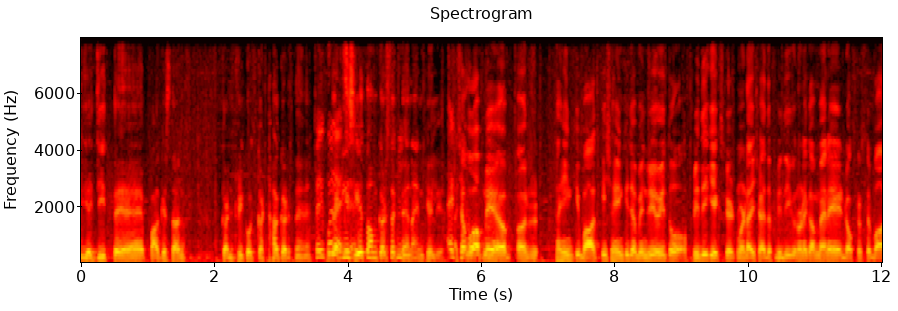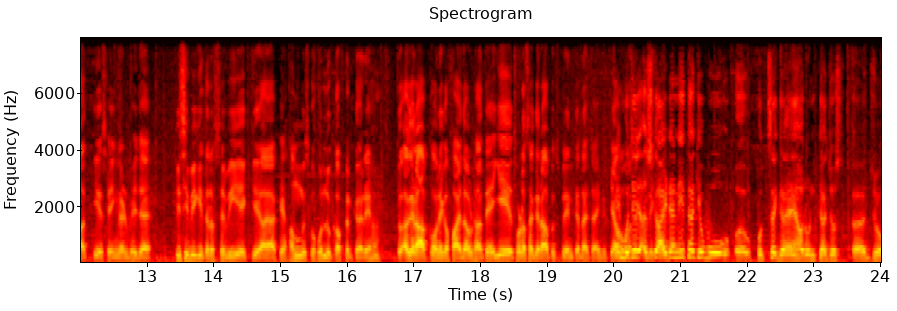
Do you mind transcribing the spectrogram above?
ये जीतते हैं पाकिस्तान कंट्री को इकट्ठा करते हैं बिल्कुल तो एटलीस्ट ये तो हम कर सकते हैं ना इनके लिए। अच्छा वो आपने शहीन की बात की शहीन की जब इंजरी हुई तो अफरीदी की एक स्टेटमेंट आई शायद अफरीदी की। उन्होंने कहा मैंने डॉक्टर से बात की है इसे इंग्लैंड भेजा है। पीसीबी की तरफ़ से भी एक ये आया कि हम इसको खुद लुक आफ्टर कर। रहे हैं। तो अगर आपका होने का फ़ायदा उठाते हैं ये थोड़ा सा अगर आप एक्सप्लेन करना चाहें कि क्या मुझे था उसका आइडिया नहीं था कि वो खुद से गए हैं और उनका जो जो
